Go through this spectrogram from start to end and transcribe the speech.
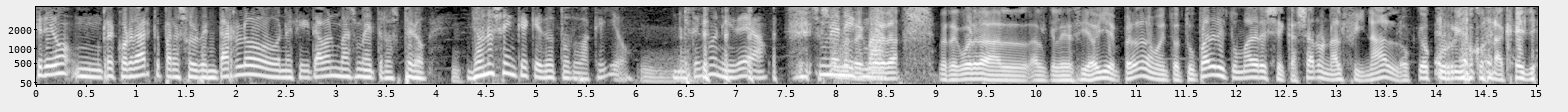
creo mm, recordar que para solventarlo necesitaban más metros, pero yo no sé en qué quedó todo aquello. No tengo ni idea. Es un enigma. Me recuerda, me recuerda al, al, que le decía, oye, perdona un momento, ¿tu padre y tu madre se casaron al final o qué ocurrió con aquello?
